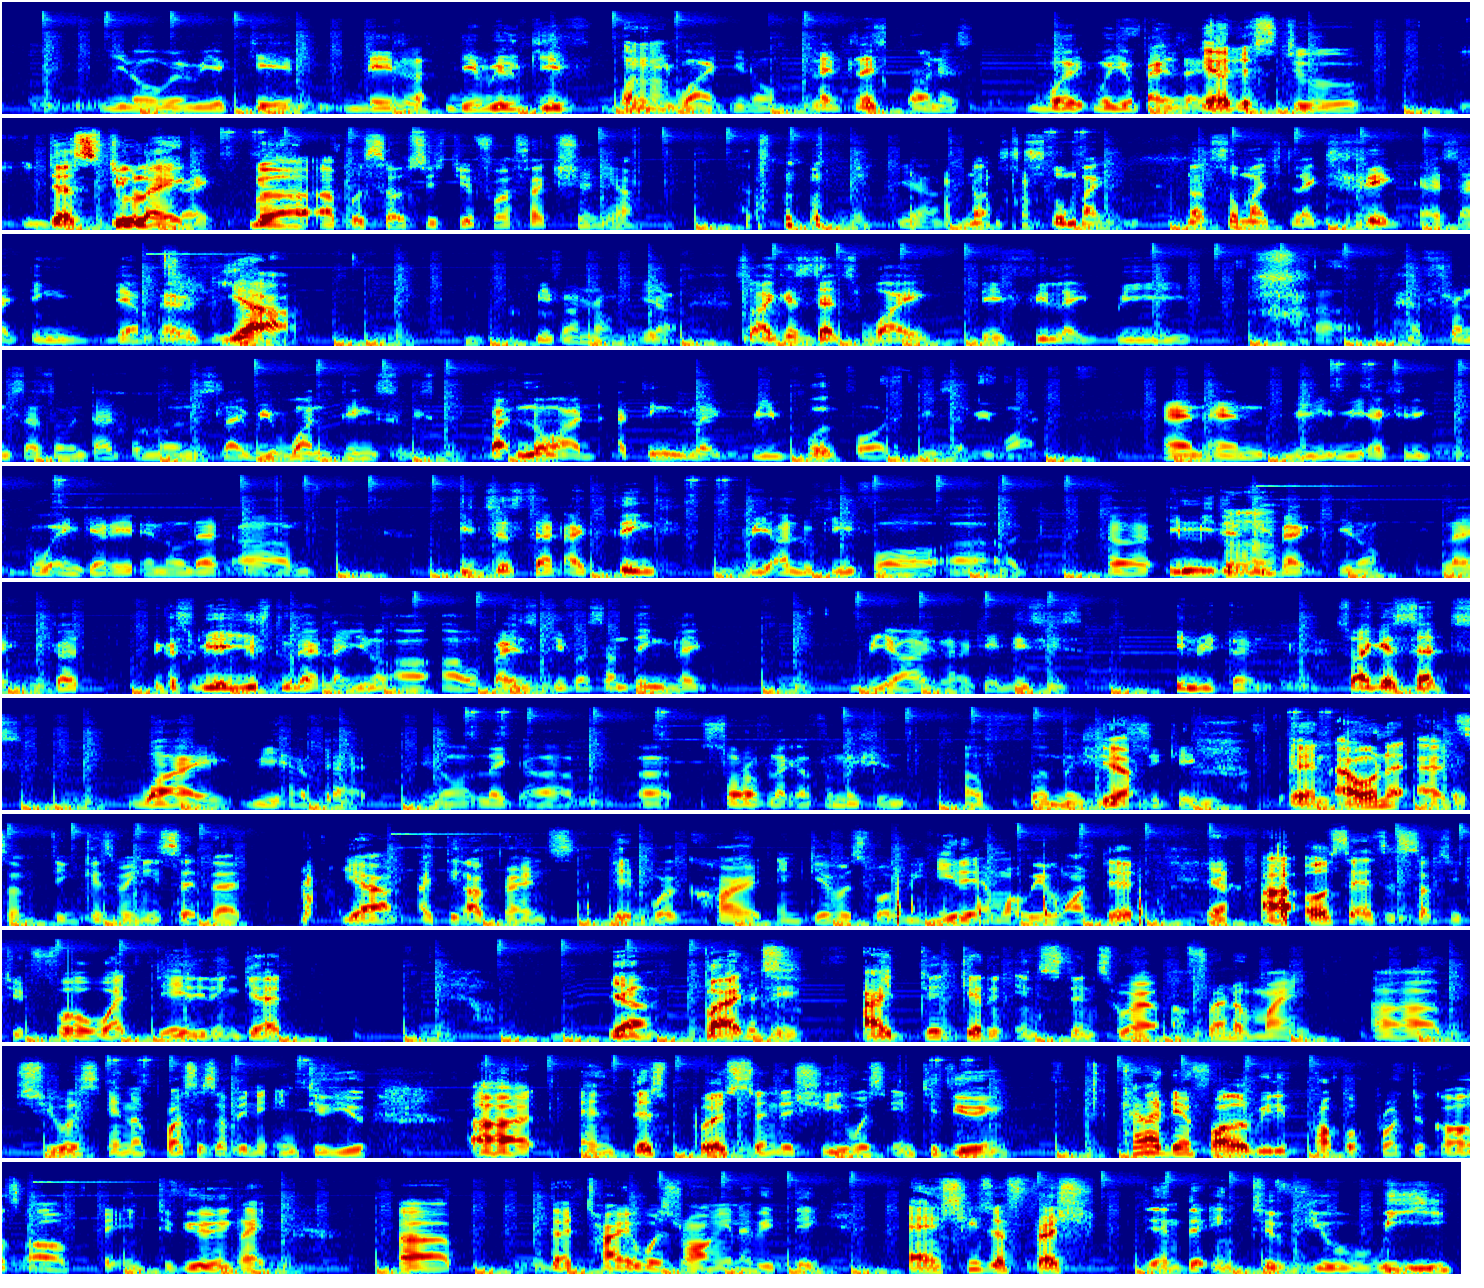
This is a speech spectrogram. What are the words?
you know, when we a kid, they they will give what we Mm. want. You know, let let's be honest. Were, were your parents like Yeah, that? just to just to like Right. uh, apa substitute for affection. Yeah. Yeah. Not so much. Not so much like strict as I think their parents. Yeah. if I'm wrong. Yeah. So I guess that's why they feel like we uh, have strong sense of entitlements. Like we want things to be, but no, I, I think like we work for the things that we want, and and we we actually go and get it and all that. Um, it's just that I think we are looking for uh, uh, immediate Mm. feedback. You know, like because because we are used to that. Like you know, our, our parents give us something like we are like okay, this is in return. So I guess that's why we have that. You know, like uh, uh sort of like affirmation, affirmation Yeah. seeking. And I want to add something because when you said that, yeah, I think our parents did work hard and give us what we needed and what we wanted. Yeah. Uh, also, as a substitute for what they didn't get. Yeah, But exactly. I did get an instance where a friend of mine, uh, she was in a process of an interview, uh, and this person that she was interviewing kind of didn't follow really proper protocols of interviewing, like uh, the attire was wrong and everything. And she's a fresh, and the interviewee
